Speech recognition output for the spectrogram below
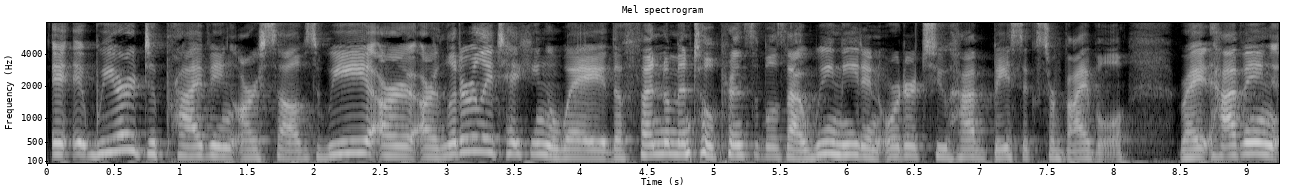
it, it, we are depriving ourselves. We are, are literally taking away the fundamental principles that we need in order to have basic survival, right? Having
